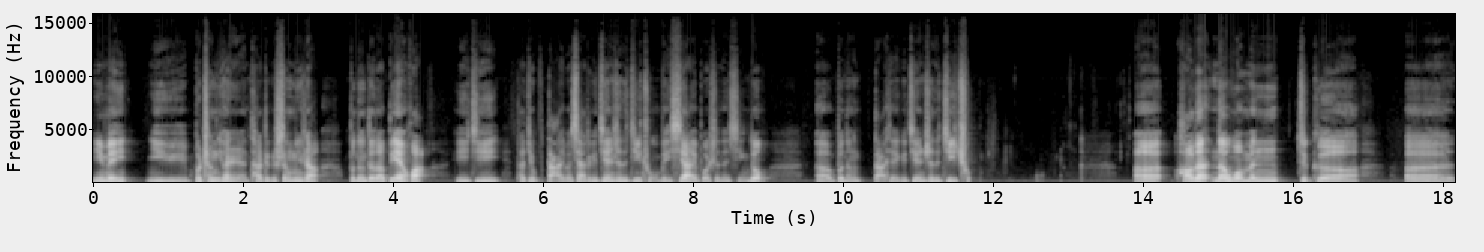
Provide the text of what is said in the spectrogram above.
因为你不成全人，他这个生命上不能得到变化，以及他就打不下这个坚实的基础，为下一波神的行动，呃，不能打下一个坚实的基础。呃，好的，那我们这个呃，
